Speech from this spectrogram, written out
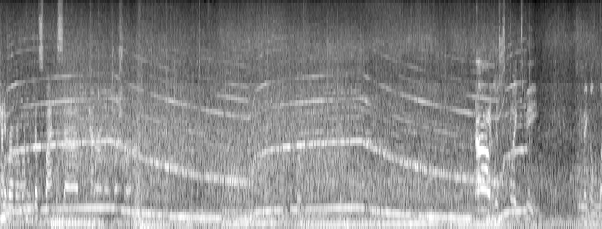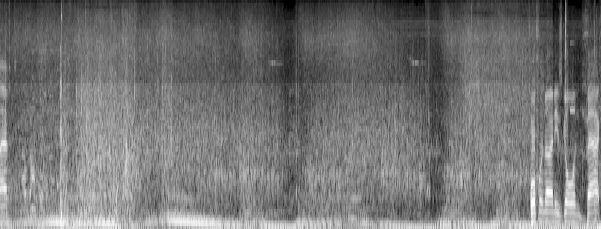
County Road 1, we've got spikes, uh, Panorama, Joshua. Ah, oh, you spiked me! Make a left, Four four nine. He's going back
